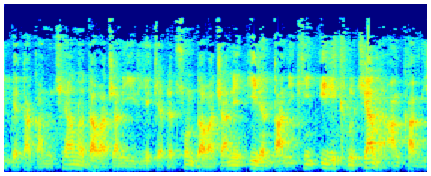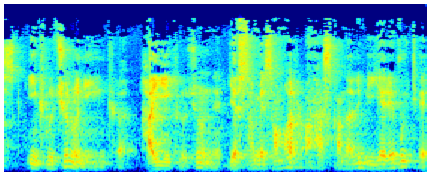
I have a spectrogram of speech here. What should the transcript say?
իր պետականությանը, դավաճանի իր եկեղեցուն, դավաճանի իր ընտանիքին, իր ինքնությանը անգամ իսկ ինքնություն ունի ինքը հայի ինքնությունն է եւ սա մեզ համար անհասկանալի մի երևույթ է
